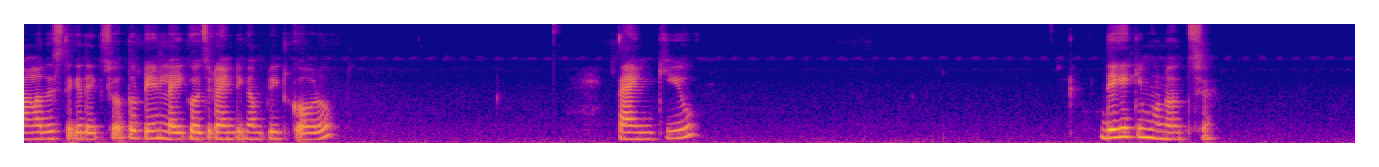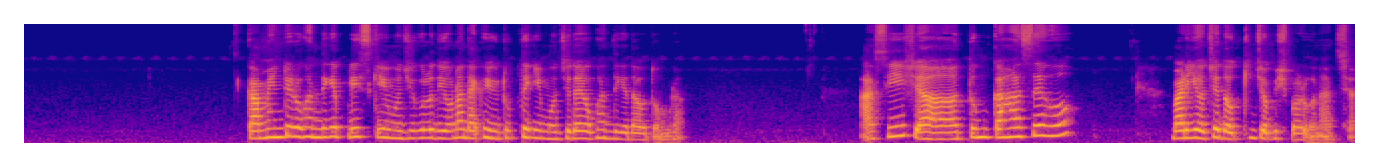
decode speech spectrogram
বাংলাদেশ থেকে দেখছ। তো টেন লাইক হয়েছে টেনটি কমপ্লিট করো। থ্যাংক ইউ দেখে কি মনে হচ্ছে? কমেন্টের ওখান থেকে প্লিজ কি ইমোজিগুলো দিও না? দেখো ইউটিউব থেকে ইমোজি দেয়, ওখান থেকে দাও তোমরা। আশিস তুম কাহা সে হো? বাড়ি হচ্ছে দক্ষিণ চব্বিশ পরগনা আচ্ছা।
